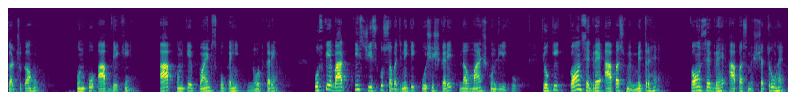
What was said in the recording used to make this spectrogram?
कर चुका हूँ उनको आप देखें, आप उनके पॉइंट्स को कहीं नोट करें, उसके बाद इस चीज़ को समझने की कोशिश करें नवमांश कुंडली को, क्योंकि कौन से ग्रह आपस में मित्र हैं, कौन से ग्रह आपस में शत्रु हैं,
